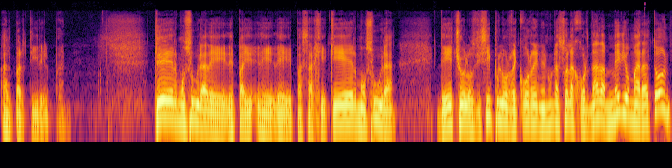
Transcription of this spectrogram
al partir el pan. Qué hermosura de, pasaje, qué hermosura. De hecho, los discípulos recorren en una sola jornada medio maratón.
